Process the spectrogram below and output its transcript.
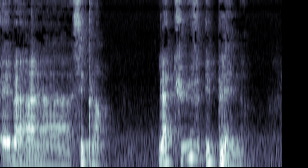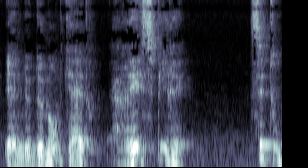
eh ben, c'est plein. La cuve est pleine. Et elle ne demande qu'à être respirée. C'est tout.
